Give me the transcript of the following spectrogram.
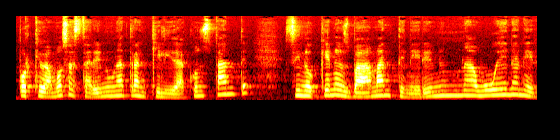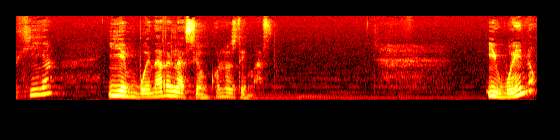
porque vamos a estar en una tranquilidad constante, sino que nos va a mantener en una buena energía y en buena relación con los demás. Y bueno,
